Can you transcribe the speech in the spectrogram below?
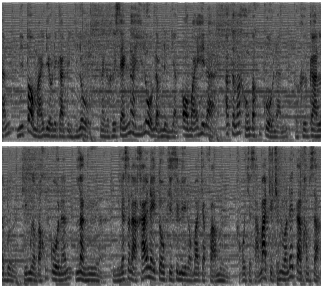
นั้นมีเป้าหมายเดียวในการเป็นฮีโร่นั่นก็คือแซงหน้าฮีโร่อันดับหนึ่งอย่างออไมให้ได้ อัตลักษณ์ของบาคุโกนั้นก็คือการระเบิดที่เมื่อบาคุโกนั้นหลั่งเหงื่อที่มีลักษณะคล้ายไนโตเกซอรีนออกมาจากฝ่ามือ เขาก็จะสามารถจุดชนวนได้ตามคำสั่ง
